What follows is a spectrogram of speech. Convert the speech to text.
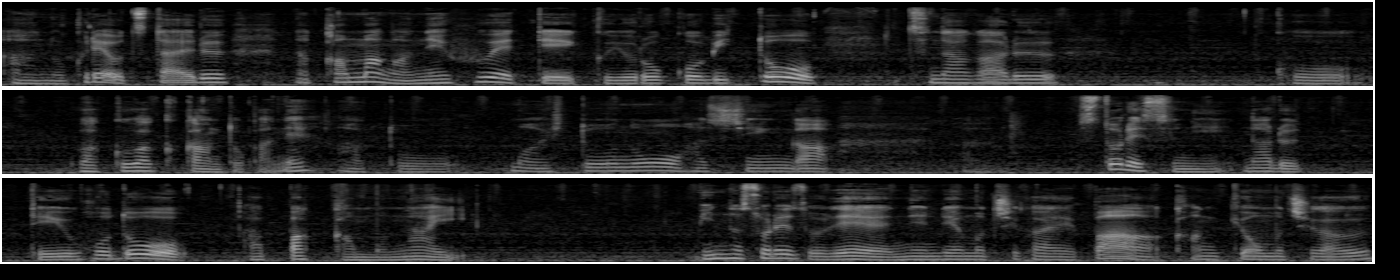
あのクレイを伝える仲間がね増えていく喜びとつながるこうワクワク感とかね。あと、まあ、人の発信がストレスになるっていうほど圧迫感もない。みんなそれぞれ年齢も違えば環境も違う。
